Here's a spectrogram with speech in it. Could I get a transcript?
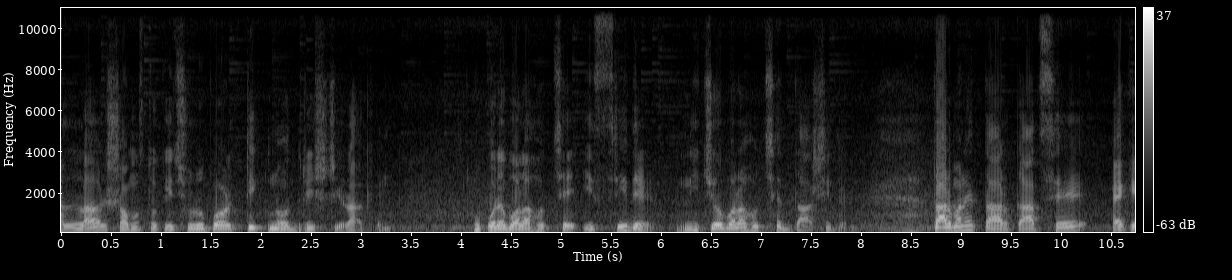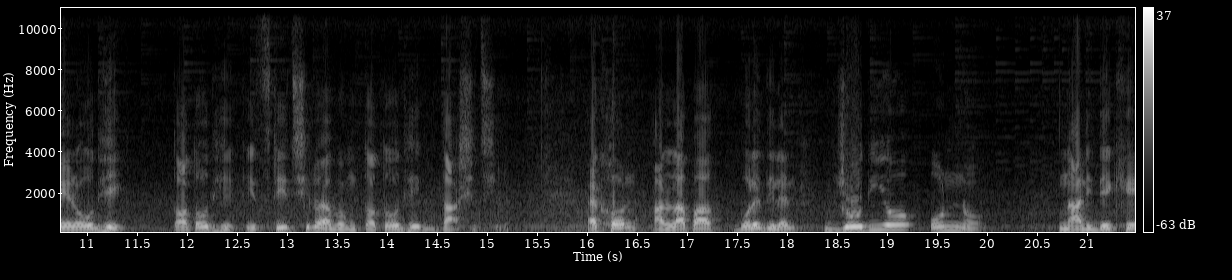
আল্লাহ সমস্ত কিছুর উপর তীক্ষ্ণ দৃষ্টি রাখেন। উপরে বলা হচ্ছে স্ত্রীদের, নিচেও বলা হচ্ছে দাসীদের। তার মানে তার কাছে একের অধিক ততোধিক স্ত্রী ছিল এবং ততোধিক দাসী ছিল। এখন আল্লাহ পাক বলে দিলেন, যদিও অন্য নারী দেখে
